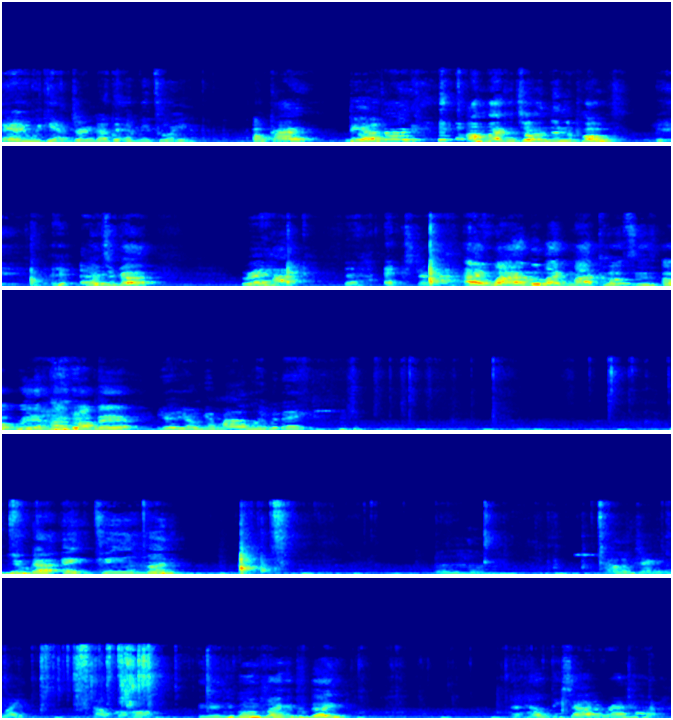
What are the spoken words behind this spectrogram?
and we can't drink nothing in between. Okay. Yeah. Okay. I'm Michael Jordan in the post. What you got? Red hot. The extra hot. Hey, why it look like my cups is oh red hot? My bad. Yeah, you don't get my lemonade. You got eighteen hundred. Ugh. I don't drink light alcohol. Yeah, you gonna drink it today? A healthy shot of red hot.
